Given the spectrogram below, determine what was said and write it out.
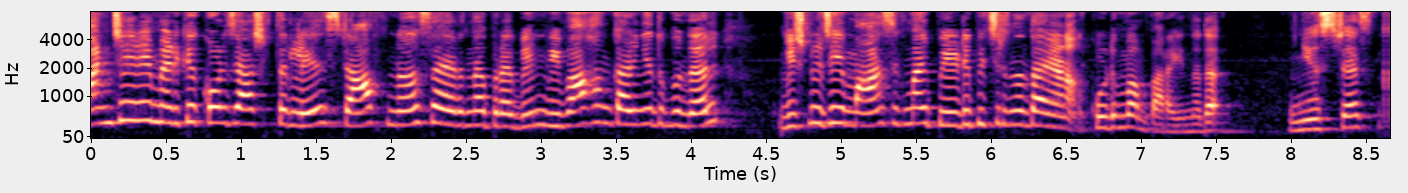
മഞ്ചേരി മെഡിക്കൽ കോളേജ് ആശുപത്രിയിലെ സ്റ്റാഫ് നഴ്സായിരുന്ന പ്രവീൺ വിവാഹം കഴിഞ്ഞതു മുതൽ വിഷ്ണുജയെ മാനസികമായി പീഡിപ്പിച്ചിരുന്നതായാണ് കുടുംബം പറയുന്നത്. ന്യൂസ് ഡെസ്ക്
